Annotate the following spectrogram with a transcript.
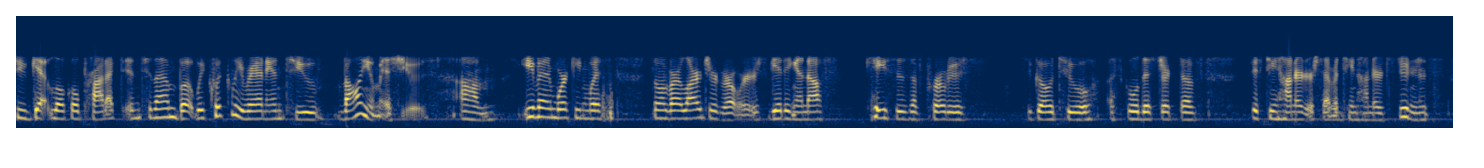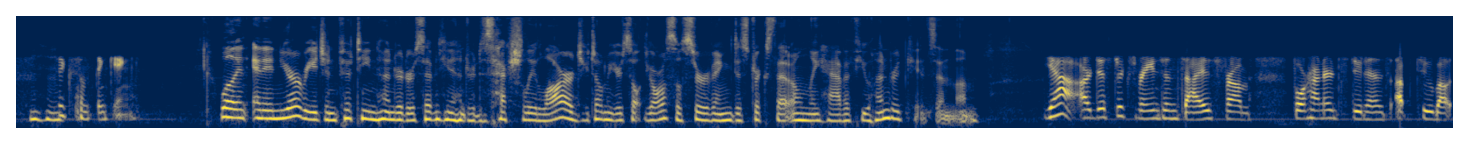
to get local product into them, but we quickly ran into volume issues. Um, even working with some of our larger growers, getting enough cases of produce to go to a school district of 1,500 or 1,700 students takes some thinking. Well, and, and in your region, 1,500 or 1,700 is actually large. You told me you're, you're also serving districts that only have a few hundred kids in them. Yeah, our districts range in size from 400 students up to about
